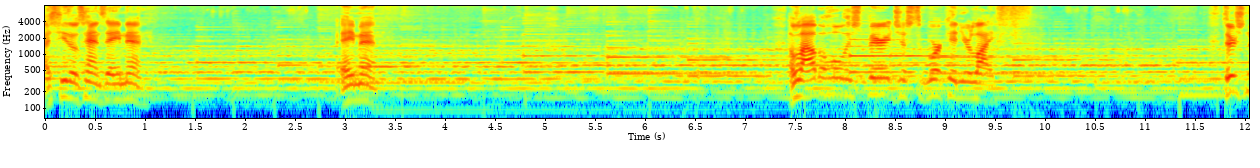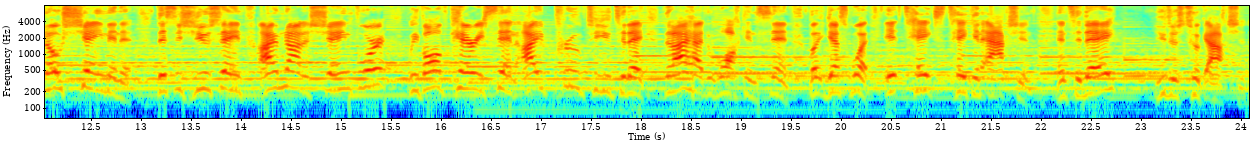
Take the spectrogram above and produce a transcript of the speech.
I see those hands. Amen. Amen. Allow the Holy Spirit just to work in your life. There's no shame in it. This is you saying, I'm not ashamed for it. We've all carried sin. I proved to you today that I had to walk in sin. But guess what? It takes taking action. And today, you just took action.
